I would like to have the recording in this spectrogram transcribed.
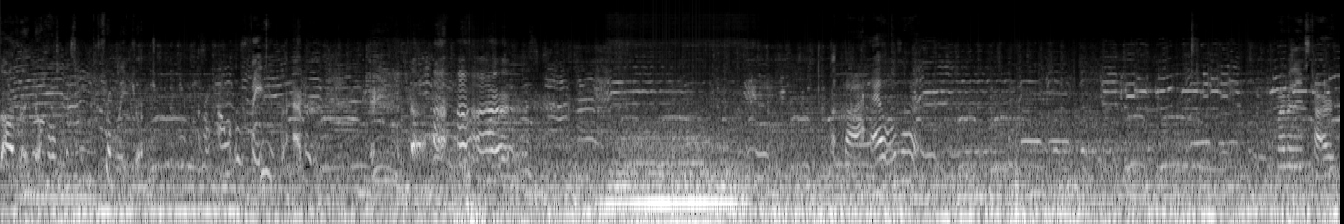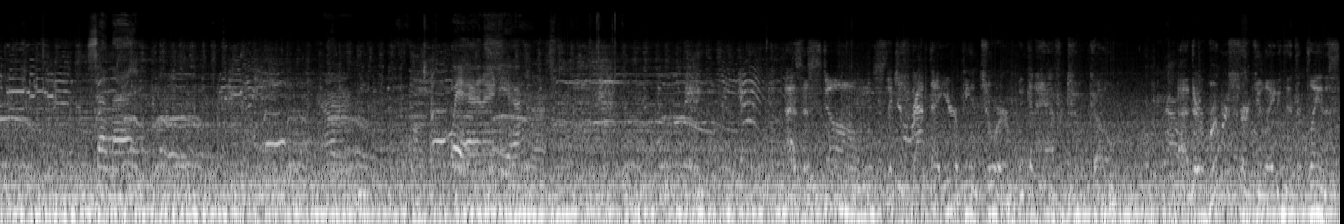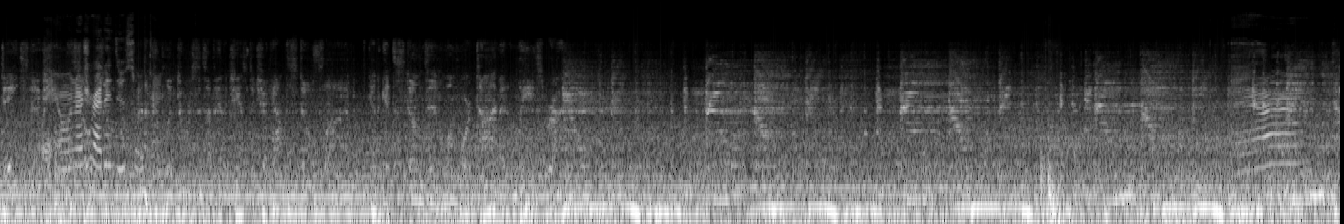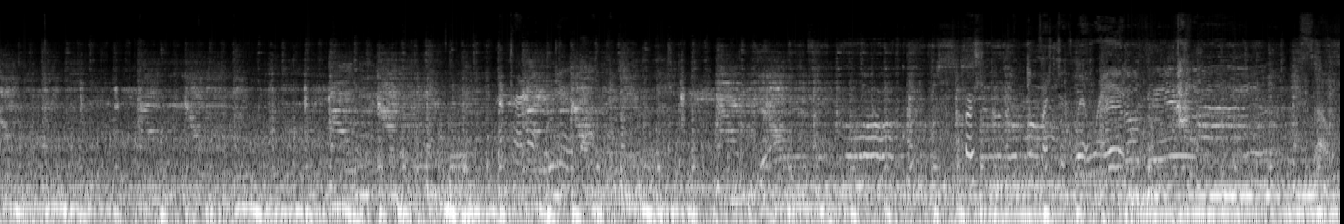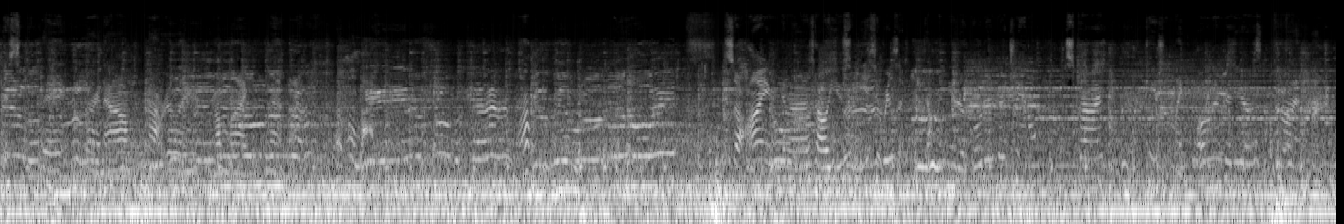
car right home from Lake George. I don't I want to here forever. They just wrapped that European tour a week and a half or two ago. Uh, there are rumors circulating that they're playing the States next year. I wanna try to do Been a something. couple of tours since I've had a chance to check out the Stones live. Gotta get the Stones in one more time at least, right? so I'm gonna tell you some easy ways that you can go to her channel, subscribe, notification, like all their videos, comment on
